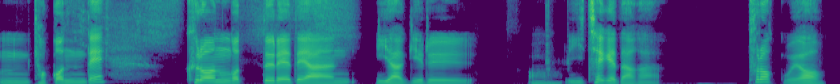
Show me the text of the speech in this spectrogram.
음, 겪었는데 그런 것들에 대한 이야기를 어, 이 책에다가 풀었고요.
